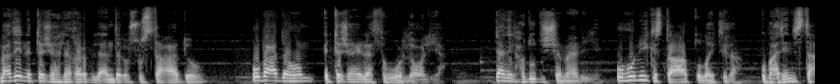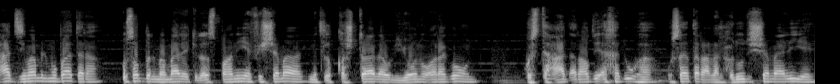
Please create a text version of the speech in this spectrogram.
بعدين اتجه لغرب الأندلس واستعاده وبعدهم اتجه إلى الثغور العليا يعني الحدود الشمالية وهونيك استعاد طليطلة وبعدين استعاد زمام المبادرة وصد الممالك الإسبانية في الشمال مثل قشتالة وليون وأراغون. واستعاد أراضي أخذوها وسيطر على الحدود الشمالية.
